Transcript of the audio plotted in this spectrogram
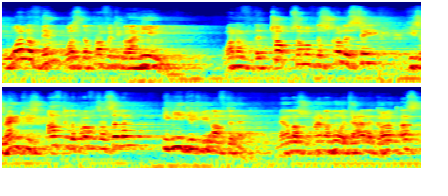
One of them was the Prophet Ibrahim. One of the top, some of the scholars say his rank is after the Prophet sallallahu immediately after that. May Allah subhanahu wa ta'ala grant us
